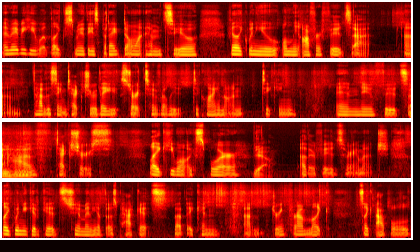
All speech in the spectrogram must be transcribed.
and maybe he would like smoothies, but I don't want him to. I feel like when you only offer foods that um, have the same texture, they start to really decline on taking in new foods that have textures. Like he won't explore Yeah. other foods very much. Like when you give kids too many of those packets that they can um, drink from, like it's like apple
